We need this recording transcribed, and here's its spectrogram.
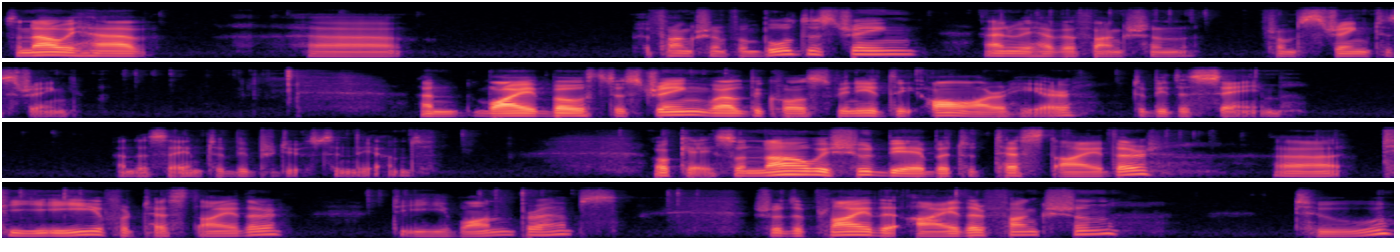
So now we have uh, a function from bool to string, and we have a function from string to string. And why both to string? Well, because we need the R here to be the same and the same to be produced in the end. Okay, so now we should be able to test either, uh, TE for test either, TE1 perhaps, should apply the either function to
